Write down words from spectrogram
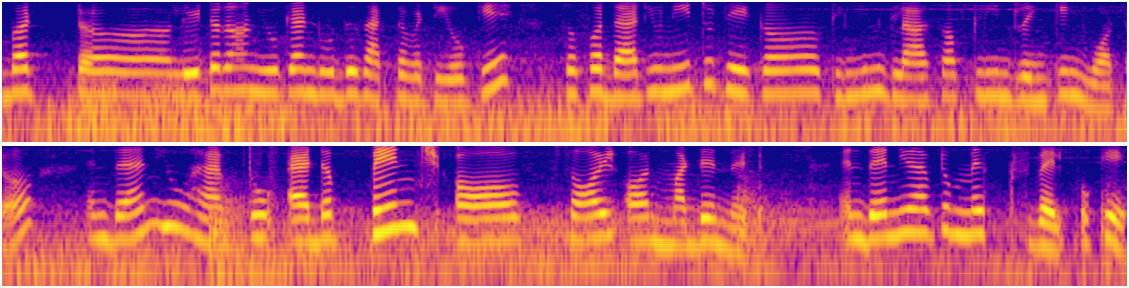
but uh, later on you can do this activity, okay so for that you need to take a clean glass of clean drinking water and then you have to add a pinch of soil or mud in it. And then you have to mix well okay?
